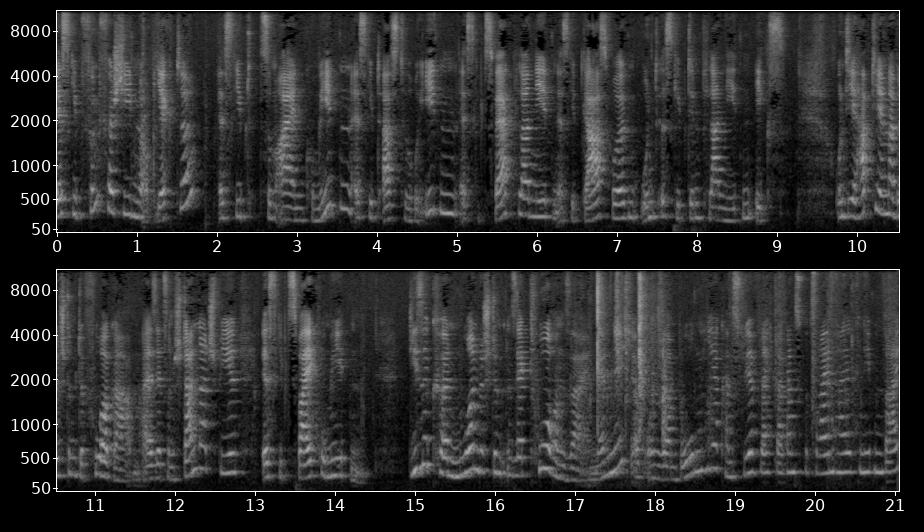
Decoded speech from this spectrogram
Es gibt fünf verschiedene Objekte. Es gibt zum einen Kometen, es gibt Asteroiden, es gibt Zwergplaneten, es gibt Gaswolken und es gibt den Planeten X. Und ihr habt hier immer bestimmte Vorgaben. Also jetzt im Standardspiel, es gibt zwei Kometen. Diese können nur in bestimmten Sektoren sein, nämlich auf unserem Bogen hier, kannst du ja vielleicht da ganz kurz reinhalten nebenbei,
